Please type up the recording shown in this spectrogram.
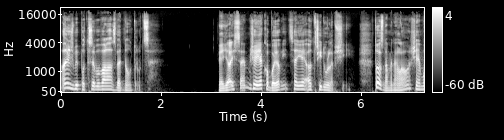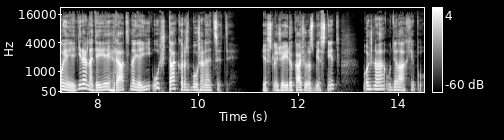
aniž by potřebovala zvednout ruce. Věděl jsem, že jako bojovnice je o třídu lepší. To znamenalo, že moje jediná naděje je hrát na její už tak rozbouřené city. Jestliže ji dokážu rozběsnit, možná udělá chybu.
